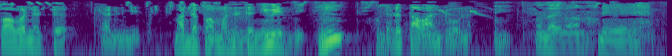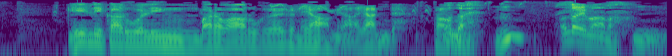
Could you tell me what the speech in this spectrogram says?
පවනට කියන්නේ මද පමණට නිවෙද්දි හොඳට තවන්න ඕන හොඳයි මාමා. මේ කීලි කරු වලින් බර වාරු කරගෙන යාම යන්න. හොඳයි. හොඳයි මාමා. හ්ම්.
